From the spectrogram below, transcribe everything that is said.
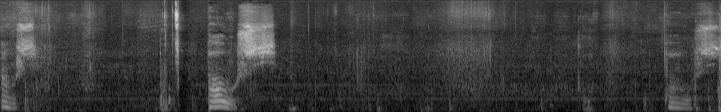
Połóż się. Połóż się. Połóż się.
